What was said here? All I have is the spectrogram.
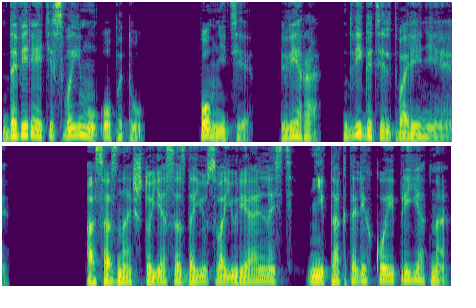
доверяйте своему опыту. Помните, вера – двигатель творения. Осознать, что я создаю свою реальность, не так-то легко и приятно.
